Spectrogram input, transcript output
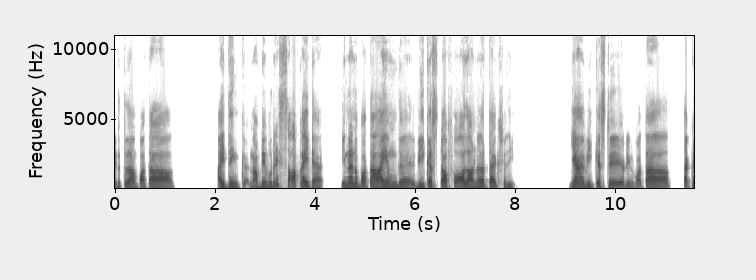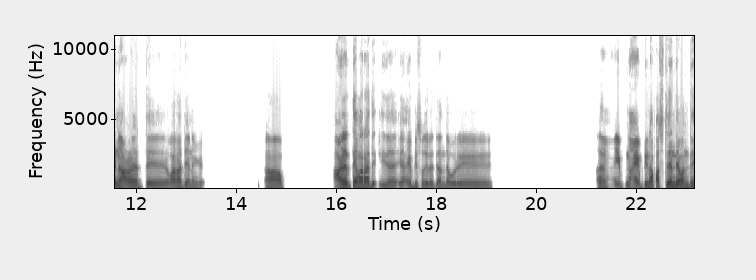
எடுத்து தான் பார்த்தா, ஐ திங்க் நான் அப்படியே ஒரே ஷாக் ஆயிட்டேன். என்னன்னு பார்த்தா, I am the weakest of all on earth actually. ஏன் வீக்கஸ்ட்டு அப்படின்னு பார்த்தா, டக்குன்னு அழகு வராது எனக்கு. அழகத்தே வராது. இது எப்படி சொல்கிறது அந்த ஒரு நான் எப்படின்னா ஃபர்ஸ்ட்லேருந்தே வந்து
